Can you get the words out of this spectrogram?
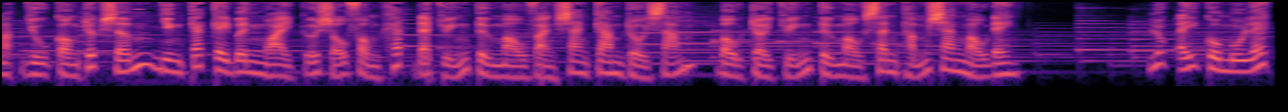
Mặc dù còn rất sớm nhưng các cây bên ngoài cửa sổ phòng khách đã chuyển từ màu vàng sang cam rồi xám, bầu trời chuyển từ màu xanh thẳm sang màu đen. Lúc ấy cô Mulet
